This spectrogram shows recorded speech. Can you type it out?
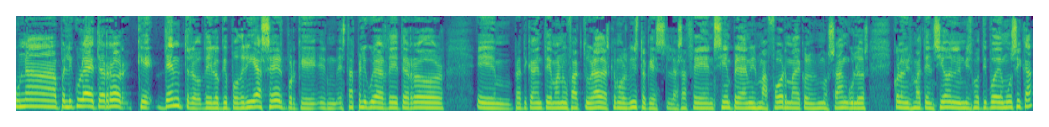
una película de terror que dentro de lo que podría ser, porque eh, estas películas de terror eh, prácticamente manufacturadas que hemos visto, que las hacen siempre de la misma forma, con los mismos ángulos, con la misma tensión, el mismo tipo de música,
